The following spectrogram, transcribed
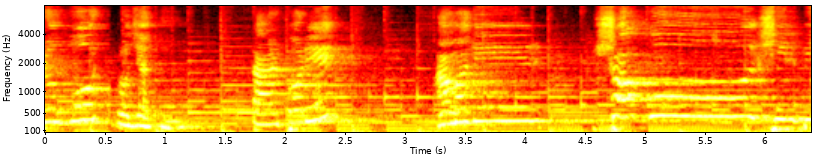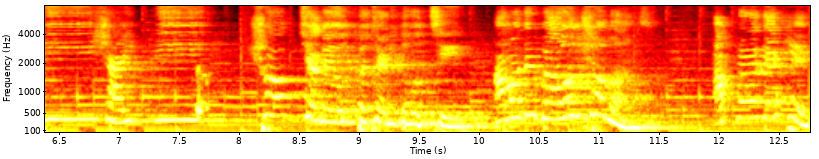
রোবট প্রজাতি। তারপরে আমাদের সকল শিল্পী, সাহিত্যিক সব জায়গায় হচ্ছে আমাদের বাউল সমাজ আপনারা দেখেন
